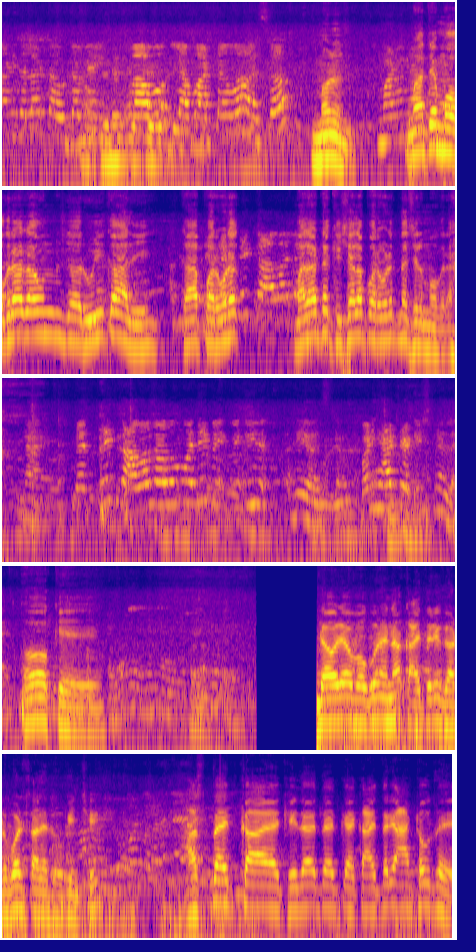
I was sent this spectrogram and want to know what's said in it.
आणि त्याला टवटवीत वाटावं असं. म्हणून. म्हणून मग ते मोगरा जाऊन रुई का आली? का परवडत? प्रत्येक गावाला- मला वाटतं खिशाला परवडत नसेल मोगरा. नाही. प्रत्येक गावागावामध्ये वेगवेगळी हे असतात पण ह्या ट्रेडिशनल आहेत. ओके. डावल्या बघून आहे ना काहीतरी गडबड चालेल दोघींची. हसतायत काय खेदायत आहेत काय काहीतरी आठवत आहे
